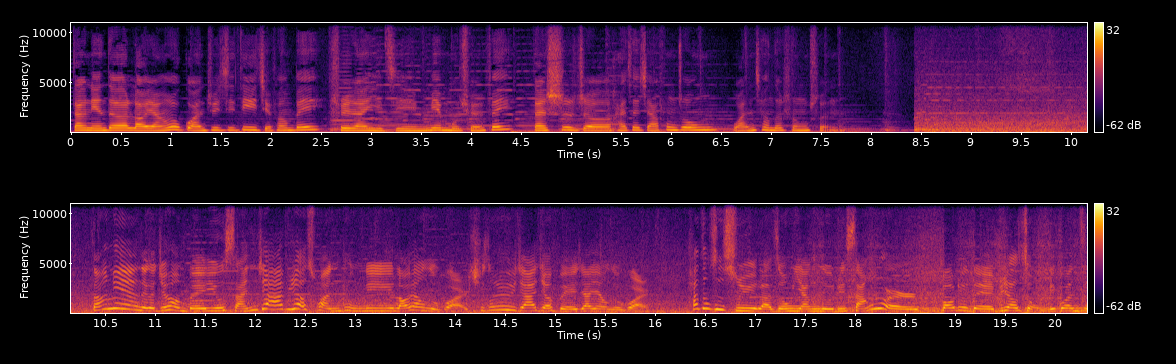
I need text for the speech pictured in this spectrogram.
当年的老羊肉馆聚集地解放碑，虽然已经面目全非，但逝者还在夹缝中顽强的生存。当年那个解放碑有三家比较传统的老羊肉馆，其中有一家叫百家羊肉馆，它都是属于那种羊肉的膻味儿保留得比较重的馆子。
